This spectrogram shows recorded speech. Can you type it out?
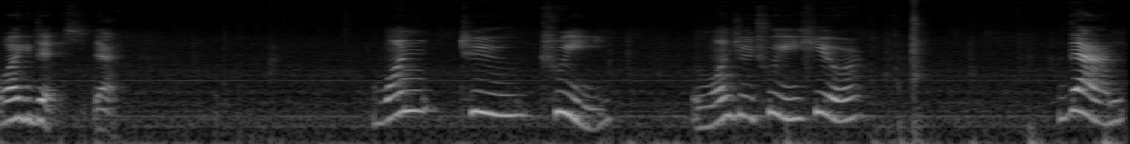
like this. Then one, two, three, one, two, three here. Then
